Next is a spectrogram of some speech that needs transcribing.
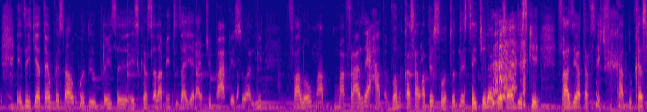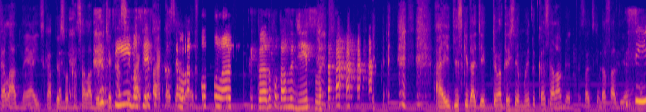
existia até o pessoal, quando para esse, esse cancelamento exagerado, tipo, ah, a pessoa ali falou uma, uma frase errada, vamos cancelar a pessoa. Tudo nesse sentido, a pessoa disse que fazia até um certificado do cancelado, né? Aí disse que a pessoa canceladora tinha que Sim, você que tava cancelado. Ficando por causa disso. Aí disse que ainda tinha que ter uma testemunha do cancelamento. O pessoal disse que ainda fazia Sim,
